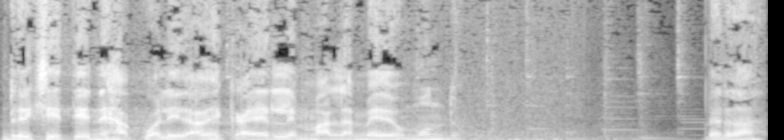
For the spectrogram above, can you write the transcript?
Rixi tiene esa cualidad de caerle mal a medio mundo, ¿verdad?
